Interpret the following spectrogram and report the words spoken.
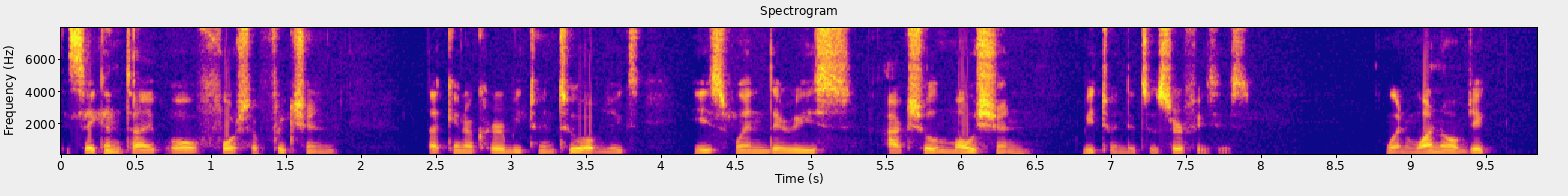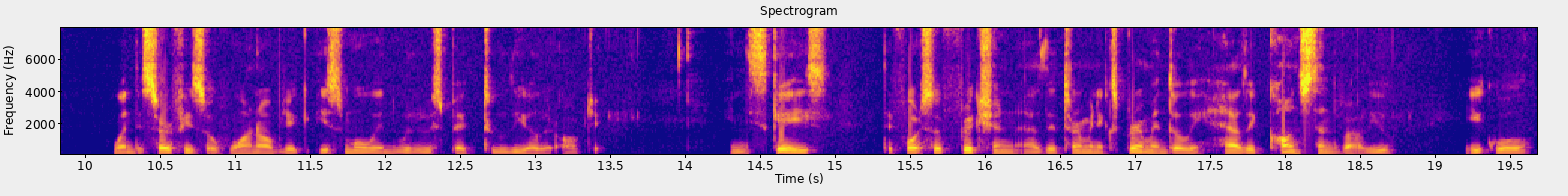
The second type of force of friction that can occur between two objects is when there is actual motion between the two surfaces. When one object, when the surface of one object is moving with respect to the other object. In this case, the force of friction as determined experimentally has a constant value equal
